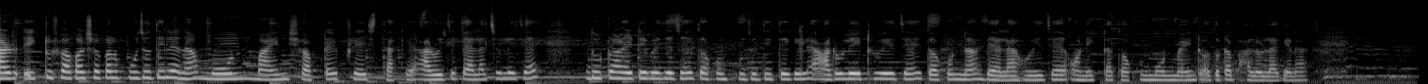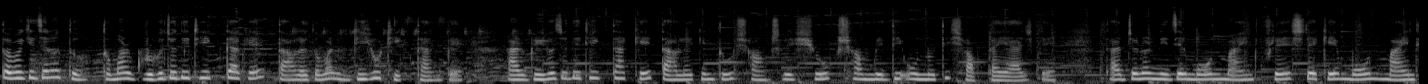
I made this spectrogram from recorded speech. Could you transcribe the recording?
আর একটু সকাল সকাল পুজো দিলে না, মন মাইন্ড সবটাই ফ্রেশ থাকে। আর ওই যে বেলা চলে যায় দুটো আড়াইটে বেজে যায়, তখন পুজো দিতে গেলে আরও লেট হয়ে যায়, তখন না বেলা হয়ে যায় অনেকটা, তখন মন মাইন্ড অতটা ভালো লাগে না। তবে কি জানো তো, তোমার গ্রহ যদি ঠিক থাকে, তাহলে তোমার গৃহ ঠিক থাকবে। আর গৃহ যদি ঠিক থাকে, তাহলে কিন্তু সংসারের সুখ, সমৃদ্ধি, উন্নতি সবটাই আসবে। তার জন্য নিজের মন মাইন্ড ফ্রেশ রেখে, মন মাইন্ড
